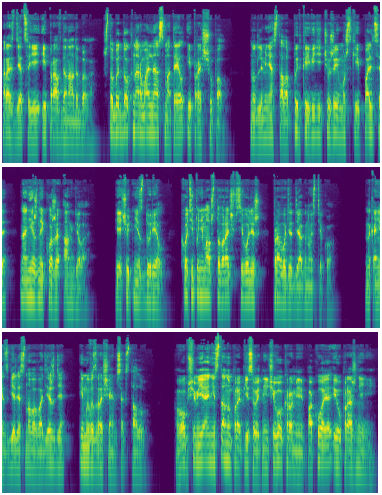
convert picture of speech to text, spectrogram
раздеться ей и правда надо было, чтобы док нормально осмотрел и прощупал. Но для меня стало пыткой видеть чужие мужские пальцы на нежной коже ангела. Я чуть не сдурел, хоть и понимал, что врач всего лишь проводит диагностику. Наконец Геля снова в одежде, и мы возвращаемся к столу. В общем, я не стану прописывать ничего, кроме покоя и упражнений.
